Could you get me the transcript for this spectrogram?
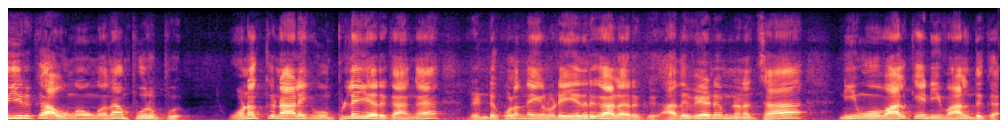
உயிருக்கு அவங்கவுங்க தான் பொறுப்பு. உனக்கு நாளைக்கு உன் பிள்ளைங்க இருக்காங்க ரெண்டு குழந்தைங்களுடைய எதிர்காலம் இருக்குது அது வேணும்னு நினச்சா நீ உன் வாழ்க்கையை நீ வாழ்ந்துக்க.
